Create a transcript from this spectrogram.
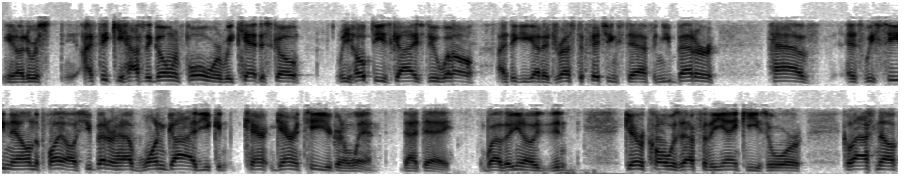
you know there was. I think you have to going forward. We can't just go. We hope these guys do well. I think you got to address the pitching staff, and you better have, as we see now in the playoffs, you better have one guy that you can guarantee you're going to win that day. Whether you know Gerrit Cole was out for the Yankees or Glasnow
